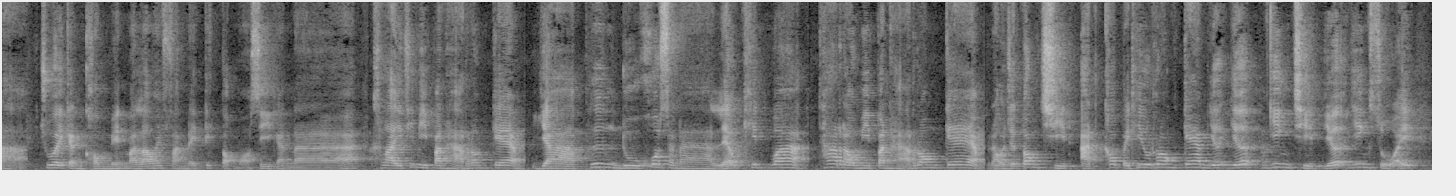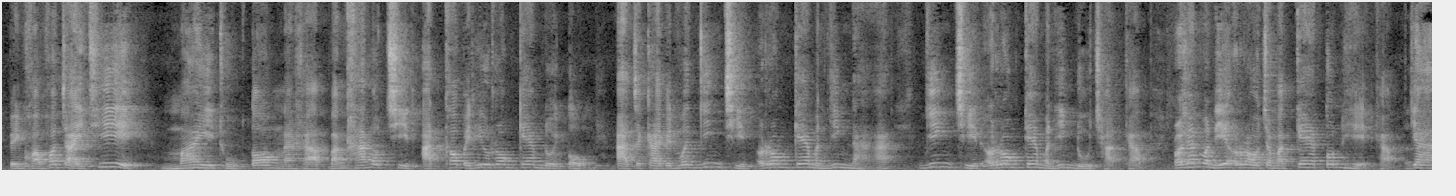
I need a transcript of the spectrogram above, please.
ตา ช่วยกันคอมเมนต์มาเล่าให้ฟังใน t ิ k t o k หมอซีกันนะ ใครที่มีปัญหาร่องแก้ม อย่าเพิ่งดูโฆษณาแล้วคิดว่าถ้าเรามีปัญหาร่องแก้ม เราจะต้องฉีดอัดเข้าไปที่ร่องแก้มเยอะๆ ยิ่งฉีดเยอะยิ่งสวย เป็นความเข้าใจที่ไม่ถูกต้องนะครับ บางครั้งเราฉีดอัดเข้าไปที่ร่องแก้มโดยตรง อาจจะกลายเป็นว่ายิ่งฉีดร่องแก้มมันยิ่งหนา ยิ่งฉีดร่องแก้มมันยิ่งดูชัดครับ เพราะฉะนั้นวันนี้เราจะมาแก้ต้นเหตุครับ อย่า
